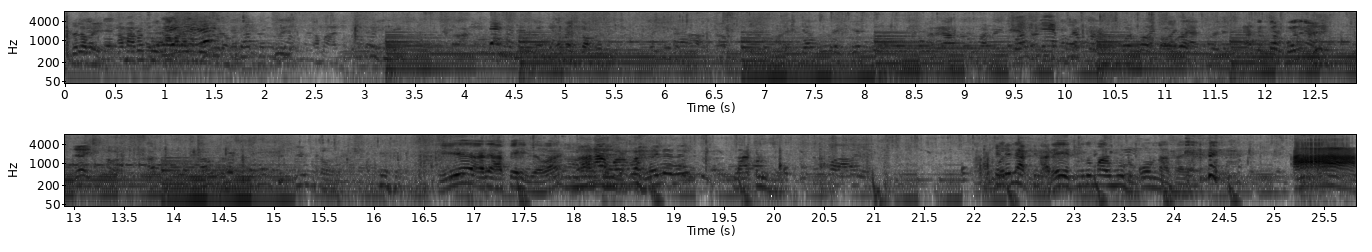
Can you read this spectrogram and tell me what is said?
ચલો ભાઈ આમ આપણો છોકરા એ અરે આપે જવા. ના ના બરોબર લઈ લે લઈ. લાકડું આખી લઈ લે આખી અરે એટલું તો મારું મોઢું કોણ ના થાય? આ.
